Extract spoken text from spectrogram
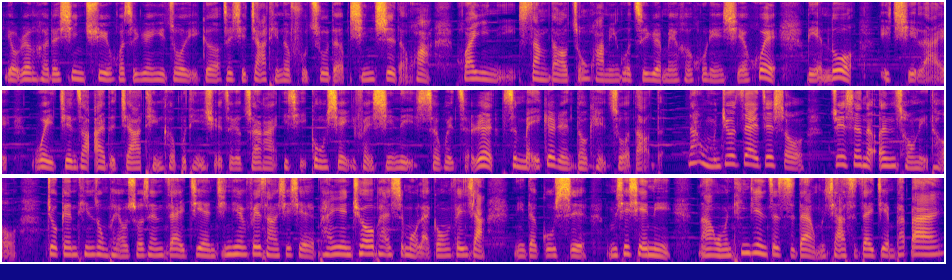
有任何的兴趣，或是愿意做一个这些家庭的辅助的心智的话，欢迎你上到中华民国资源媒合互联协会联络，一起来为建造爱的家庭和不停学这个专案一起贡献一份心力。社会责任是每一个人都可以做到的。那我们就在这首最深的恩宠里头，就跟听众朋友说声再见。今天非常谢谢潘艳秋潘师母来跟我们分享你的故事，我们谢谢你。那我们听见这时代，我们下次再见，拜拜，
